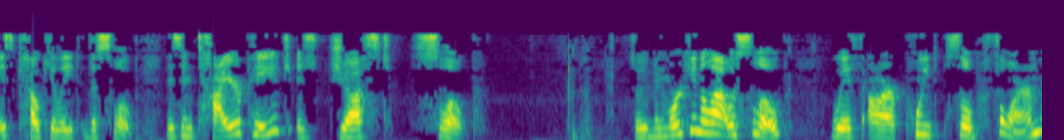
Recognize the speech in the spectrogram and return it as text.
is calculate the slope. This entire page is just slope. So we've been working a lot with slope with our point slope form.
